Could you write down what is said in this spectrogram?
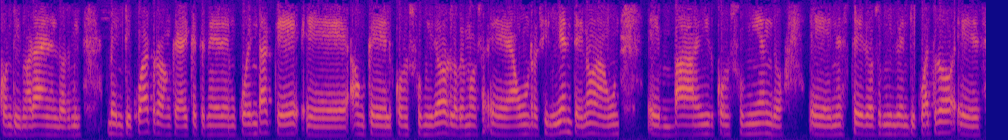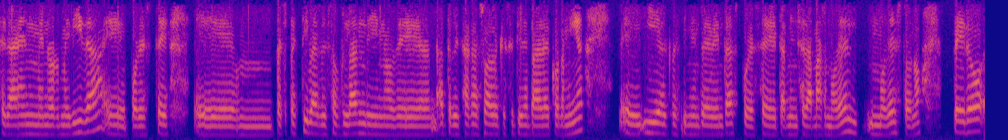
continuará en el 2024, aunque hay que tener en cuenta que eh, aunque el consumidor lo vemos eh, aún resiliente, no, aún va a ir consumiendo en este 2024 será en menor medida por este perspectivas de soft landing o de aterrizaje suave que se tiene para la economía y el crecimiento de ventas pues también será más modesto, no, pero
